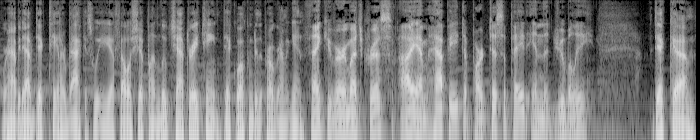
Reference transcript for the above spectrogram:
We're happy to have Dick Taylor back as we uh, fellowship on Luke chapter 18. Dick, welcome to the program again. Thank you very much, Chris. I am happy to participate in the Jubilee. Dick, um,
